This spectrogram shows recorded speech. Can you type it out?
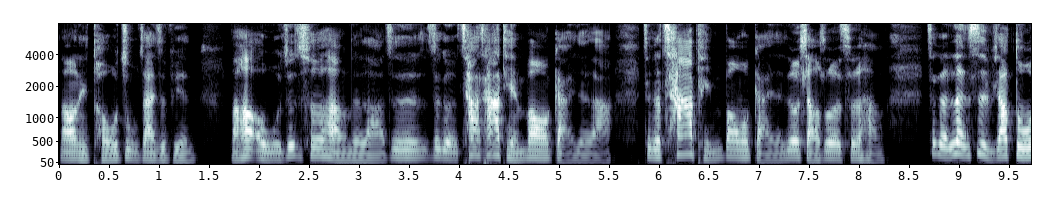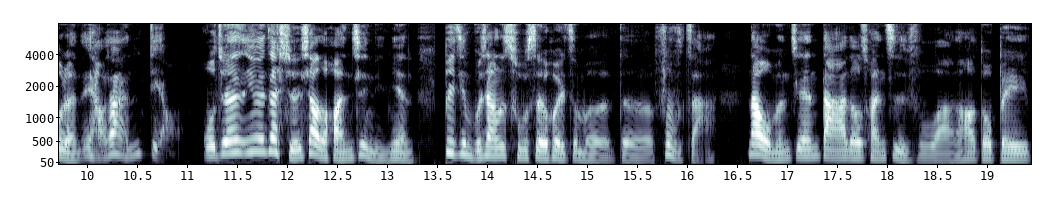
然后你投注在这边。然后哦，我就车行的啦，这是这个叉叉田帮我改的啦，这个差评帮我改的，就是小时候的车行，这个认识比较多人，哎，好像很屌。我觉得，因为在学校的环境里面，毕竟不像是出社会这么的复杂。那我们今天大家都穿制服啊，然后都背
